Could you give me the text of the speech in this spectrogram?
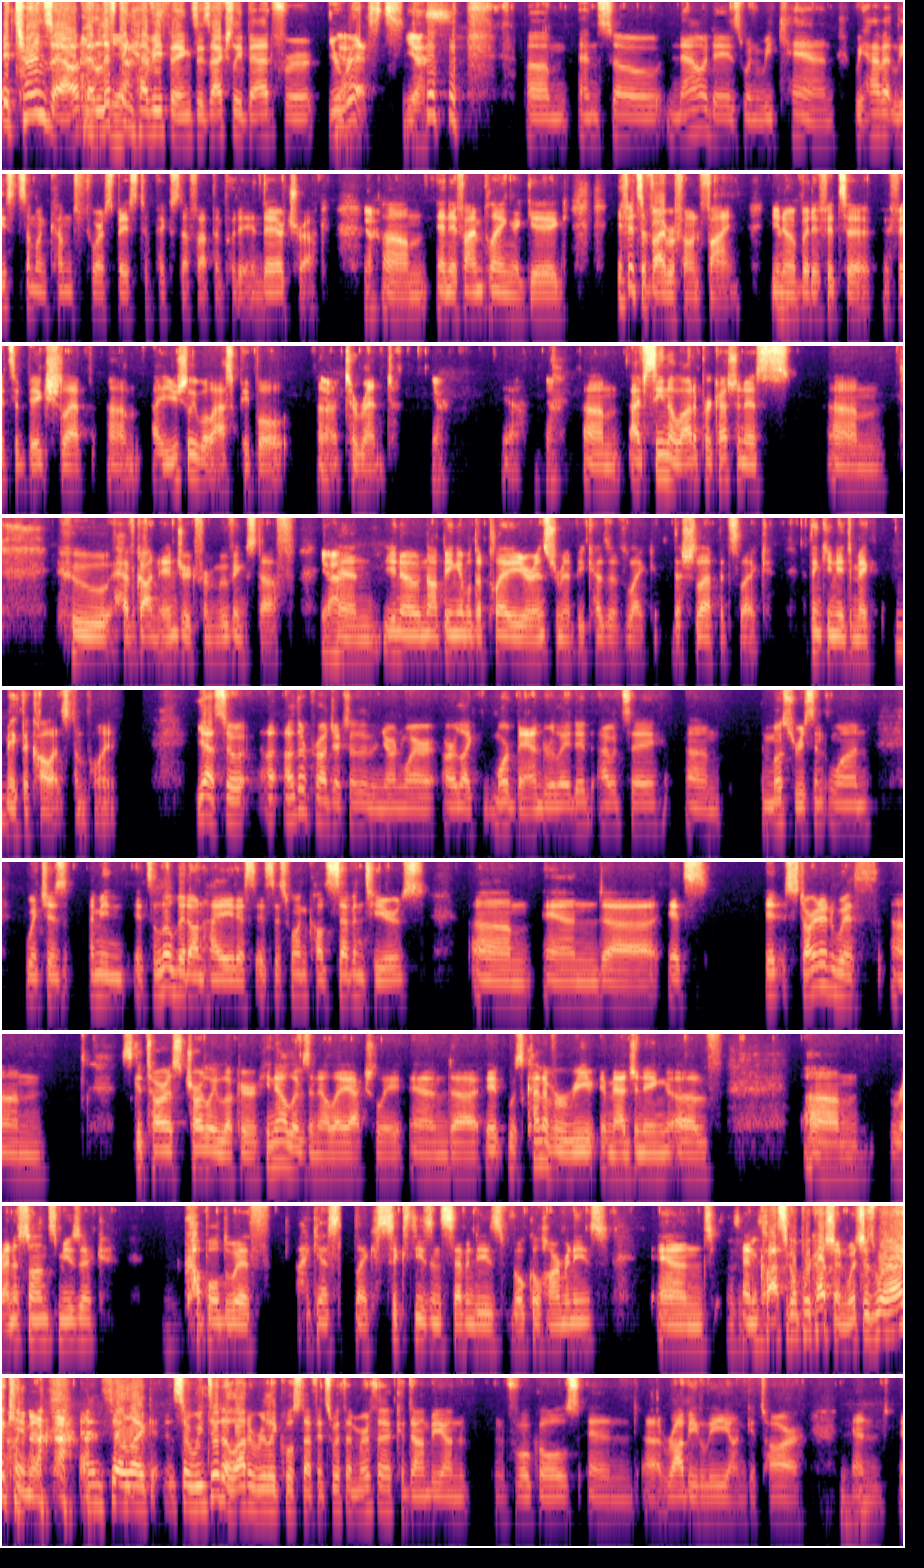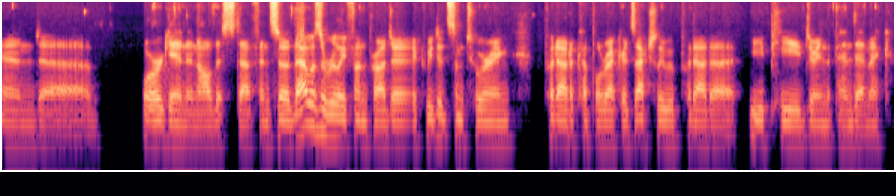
it turns out that lifting Yeah. heavy things is actually bad for your Yeah. wrists. yes. Um, and so nowadays, when we can, we have at least someone come to our space to pick stuff up and put it in their truck. Yeah. Um, and if I'm playing a gig, if it's a vibraphone, fine, you know. But if it's a if it's a big schlep, um, I usually will ask people uh, to rent. Yeah. Yeah. Yeah. Um, I've seen a lot of percussionists um, who have gotten injured from moving stuff. Yeah. and you know not being able to play your instrument because of like the schlep it's like i think you need to make make the call at some point. Yeah so uh, other projects other than yarnwire are like more band related i would say. Um, the most recent one which is i mean it's a little bit on hiatus it's this one called Seaven Teares. Um, and uh, it's it started with um, this guitarist Charlie Looker. He now lives in LA actually, and uh, it was kind of a reimagining of um, Renaissance music, coupled with I guess like 60s and 70s vocal harmonies and and classical percussion, which is where I came in. and so like so we did a lot of really cool stuff. It's with Amirtha Kidambi on vocals and uh, Robbie Lee on guitar mm-hmm. and and uh, organ and all this stuff. And so that was a really fun project. We did some touring, put out a couple records. Actually, we put out a EP during the pandemic.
